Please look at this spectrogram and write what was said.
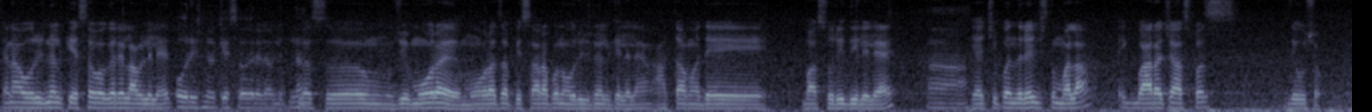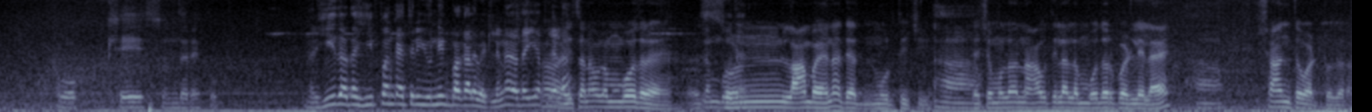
त्यांना ओरिजिनल केस वगैरे लावलेले आहेत. ओरिजिनल केस वगैरे लावलेत ना? प्लस जे मोर आहे मोराचा पिसारा पण ओरिजिनल केलेला आहे. हातामध्ये बासुरी दिलेली आहे. याची पण रेंज तुम्हाला एक बाराच्या आसपास देऊ शकतो. ओके सुंदर आहे खूप. ही दादा ही पण काहीतरी युनिक बघायला भेटले ना दादा ही आपल्याला? हिचं नाव लंबोदर आहे. सोन लांब आहे ना त्या मूर्तीची. त्याच्यामुळं नाव तिला लंबोदर पडलेलं आहे. शांत वाटतो जरा.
